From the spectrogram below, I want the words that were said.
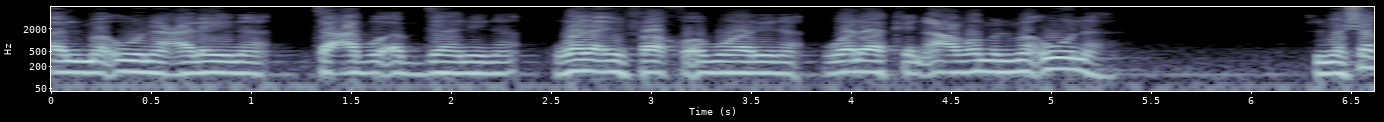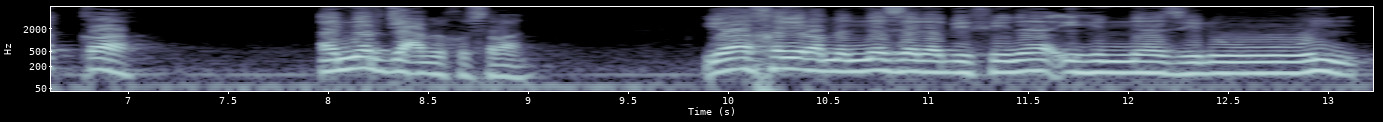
المؤون علينا تعب أبداننا ولا إنفاق أموالنا ولكن أعظم المؤونة. المشقة أن نرجع بالخسران. يا خير من نزل بفنائه النازلون.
